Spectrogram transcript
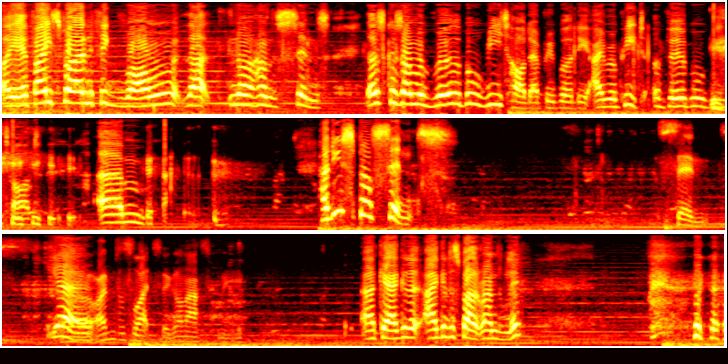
Oh yeah, if I spell anything wrong, that no harm sins. That's because I'm a verbal retard, everybody. I repeat, a verbal retard. um, how do you spell since? Since. Yeah. Uh, I'm dyslexic, don't ask me. Okay, I gotta I gotta spell it randomly.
